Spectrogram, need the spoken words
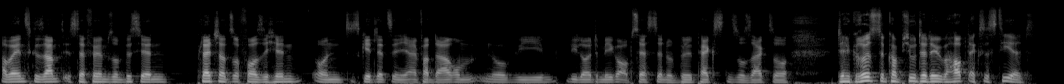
Aber insgesamt ist der Film so ein bisschen plätschert so vor sich hin und es geht letztendlich einfach darum, nur wie die Leute mega obsessed sind und Bill Paxton so sagt so, der größte Computer, der überhaupt existiert,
